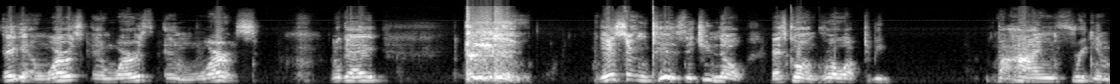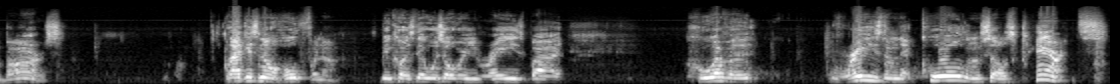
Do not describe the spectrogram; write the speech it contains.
They're getting worse and worse and worse. Okay? There's certain kids that you know that's going to grow up to be behind freaking bars. Like it's no hope for them because they was already raised by whoever raised them that call themselves parents.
